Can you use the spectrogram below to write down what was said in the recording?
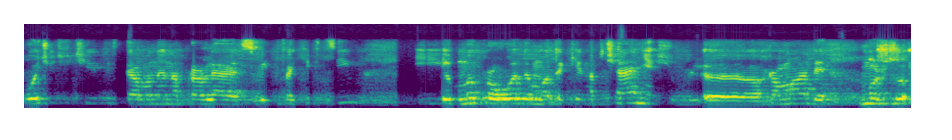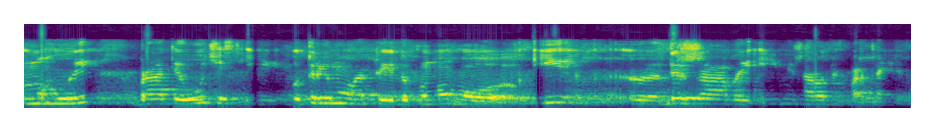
хочуть вчитися. Вони направляють своїх фахівців, і ми проводимо такі навчання, щоб е, громади мож, могли брати участь і отримувати допомогу і е, держави, і міжнародних партнерів.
